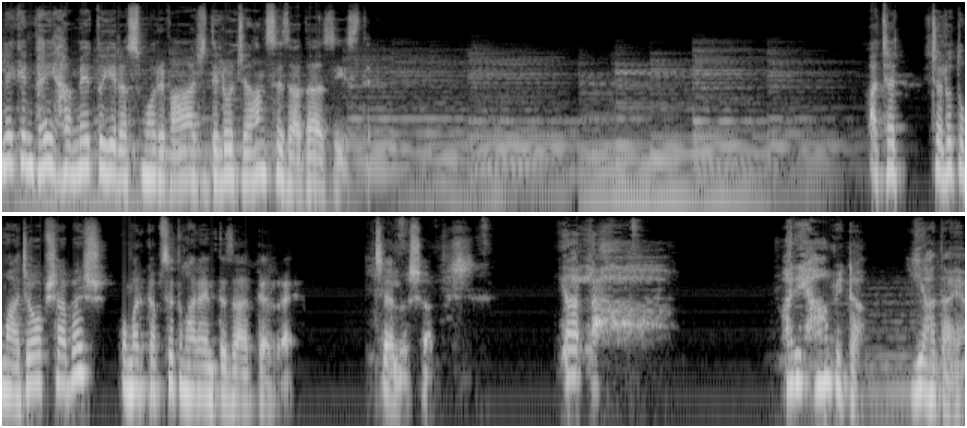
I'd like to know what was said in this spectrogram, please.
लेकिन भाई, हमें तो ये रस्मों रिवाज दिलो जान से ज़्यादा अज़ीज़ थे। अच्छा चलो तुम आ जाओ अब शाबाश। उमर कब से तुम्हारा इंतज़ार कर रहा है? चलो शाबाश। या अल्लाह। अरे हाँ बेटा, याद आया।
